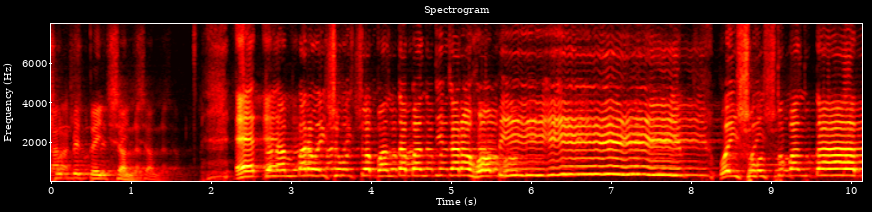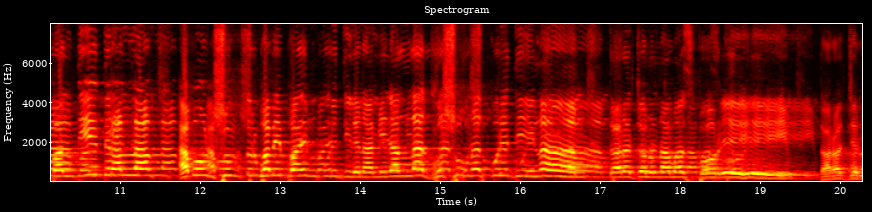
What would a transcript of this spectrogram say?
শুনবেন তো ইনশাআল্লাহ। এক নাম্বার ওই সমস্ত বান্দা বান্দি যারা হবে ওই সমস্ত বান্দা বান্দিদের আল্লাহ এমন সুন্দর ভাবে বয়ান করে দিলেন আমি আল্লাহ ঘোষণা করে দিলাম। তারা যেন নামাজ পড়ে। তারা যেন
